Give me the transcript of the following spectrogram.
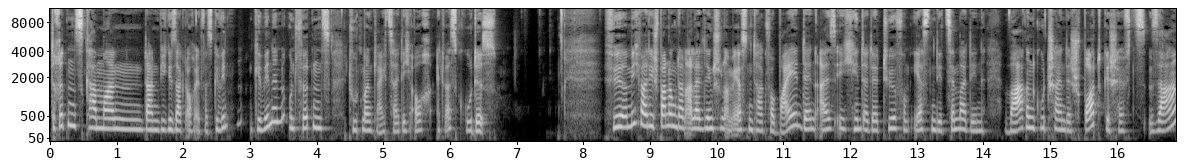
Drittens kann man dann, wie gesagt, auch etwas gewinnen. Und viertens tut man gleichzeitig auch etwas Gutes. Für mich war die Spannung dann allerdings schon am ersten Tag vorbei, denn als ich hinter der Tür vom 1. Dezember den Warengutschein des Sportgeschäfts sah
